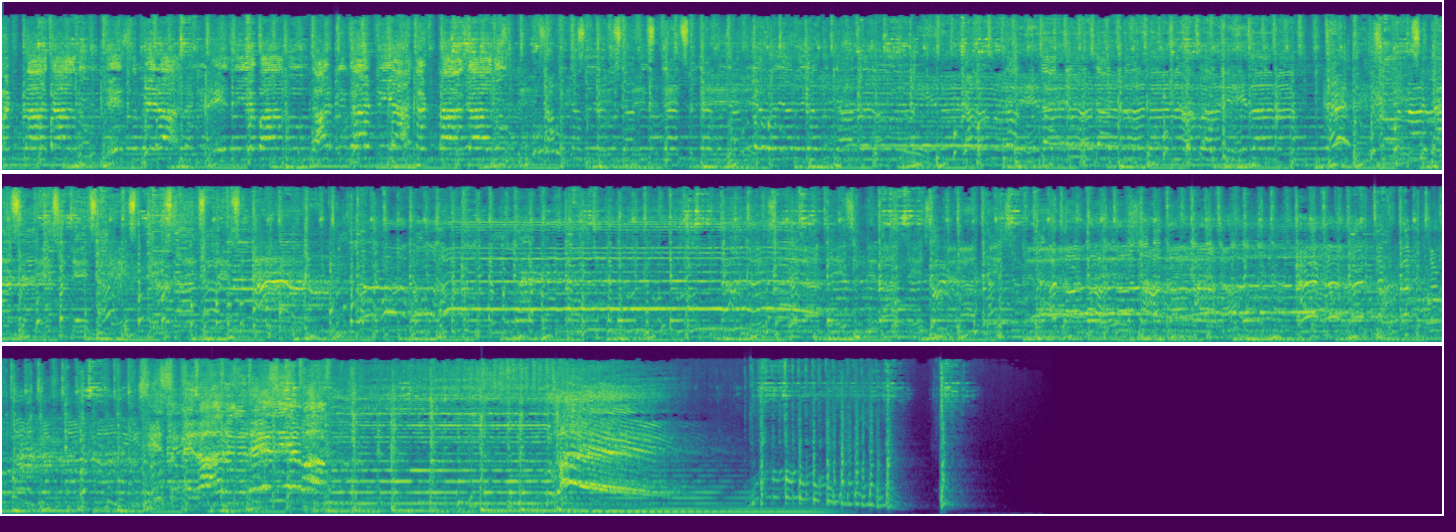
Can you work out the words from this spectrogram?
घंटा जादू देश मेरा रंगरेज ये बाबू घाट घाट यहाँ घंटा जादू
